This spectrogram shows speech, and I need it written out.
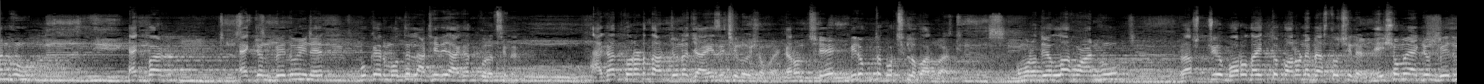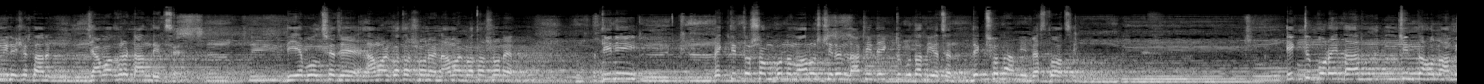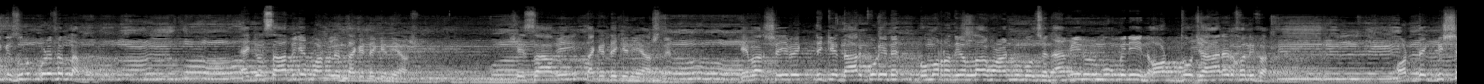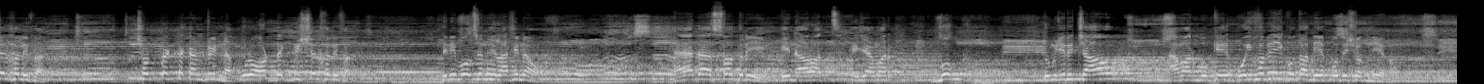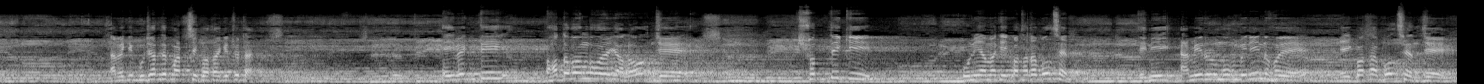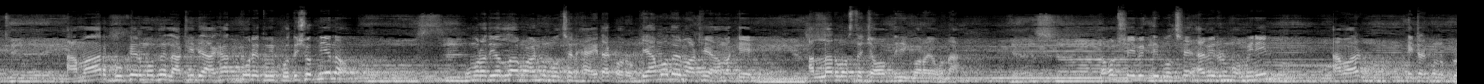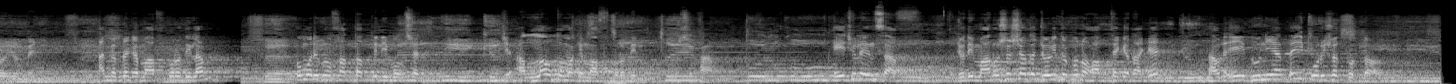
আনহু একবার একজন বেদুইনের বুকের মধ্যে লাঠি দিয়ে আঘাত করেছিলেন। আঘাত করাটা তার জন্য জায়েজই ছিল ওই সময়, কারণ সে বিরক্ত করছিল বারবার। ওমর রদিয়াল্লাহু আনহু রাষ্ট্রীয় বড় দায়িত্ব পালনে ব্যস্ত ছিলেন। এই সময় একজন বেদুইন এসে তার জামা ধরে টান দিচ্ছে। দিয়ে বলছে যে, আমার কথা শোনেন, আমার কথা শোনেন। তিনি ব্যক্তিত্ব সম্পন্ন মানুষ ছিলেন, লাঠি দিয়ে একটু কোথা দিয়েছেন। দেখছ না, আমি ব্যস্ত আছি। একটু পরে তার চিন্তা হলো, আমি কি জুলুম করে ফেললাম? একজন সাহাবিকে পাঠালেন, তাকে ডেকে নিয়ে আসেন। সেই সাহাবি তাকে ডেকে নিয়ে আসলেন। এবার সেই ব্যক্তিকে দাঁড় করিয়ে ওমর রাদিয়াল্লাহু আনহু বলছেন, আমিরুল মুমিনিন, অর্ধ জাহানের খলিফা, অর্ধেক বিশ্বের খলিফা। ছোট্ট একটা কান্ট্রির না, পুরো অর্ধেক বিশ্বের খলিফা। তিনি বলছেন এই লাঠি নাও। হ্যাদা সদরি ইন আরাত। এই যে আমার বুক, তুমি যদি চাও, আমার বুকে ওইভাবেই কোথা দিয়ে প্রতিশোধ নিয়ে নাও। আমি কি বুঝাতে পারছি কথা কিছুটা? এই ব্যক্তি হতভম্ব হয়ে গেল যে, সত্যি কি উনি আমাকে এই কথাটা বলছেন? তিনি আমিরুল মুমিনিন হয়ে এই কথা বলছেন যে আমার বুকের মধ্যে লাঠি দিয়ে আঘাত করে তুমি প্রতিশোধ নিয়ে নাও? উমর আল্লাহ আনহু বলছেন হ্যাঁ এটা করো। কেয়ামতের মাঠে আমাকে আল্লাহর বস্তে জবাবদিহি করায়ও না। তখন সেই ব্যক্তি বলছে, আমিরুল মমিনিন, আমার এটার কোনো প্রয়োজন নেই। আমি আপনাকে মাফ করে দিলাম। উমর ইবুল খত্তাব তিনি বলছেন যে, আল্লাহ তোমাকে মাফ করে দিন এই ছিল ইনসাফ। যদি মানুষের সাথে জড়িত কোনো হক থেকে থাকে, তাহলে এই দুনিয়াতেই পরিশোধ করতে হবে।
